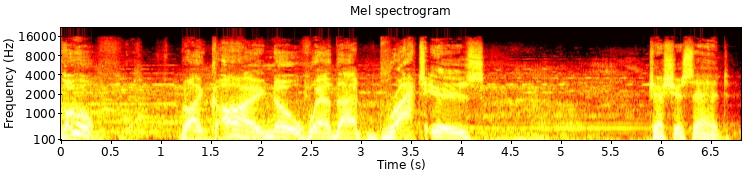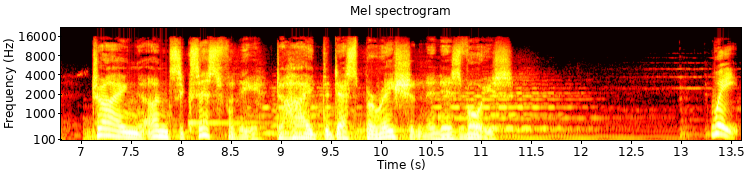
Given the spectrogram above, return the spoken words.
Oh, like I know where that brat is. Cheshire said, trying unsuccessfully to hide the desperation in his voice. Wait,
